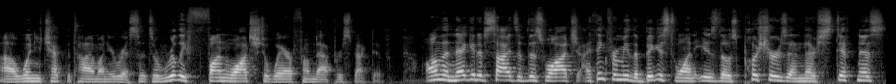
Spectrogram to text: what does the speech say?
uh, when you check the time on your wrist. So it's a really fun watch to wear from that perspective. On the negative sides of this watch, I think for me the biggest one is those pushers and their stiffness.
